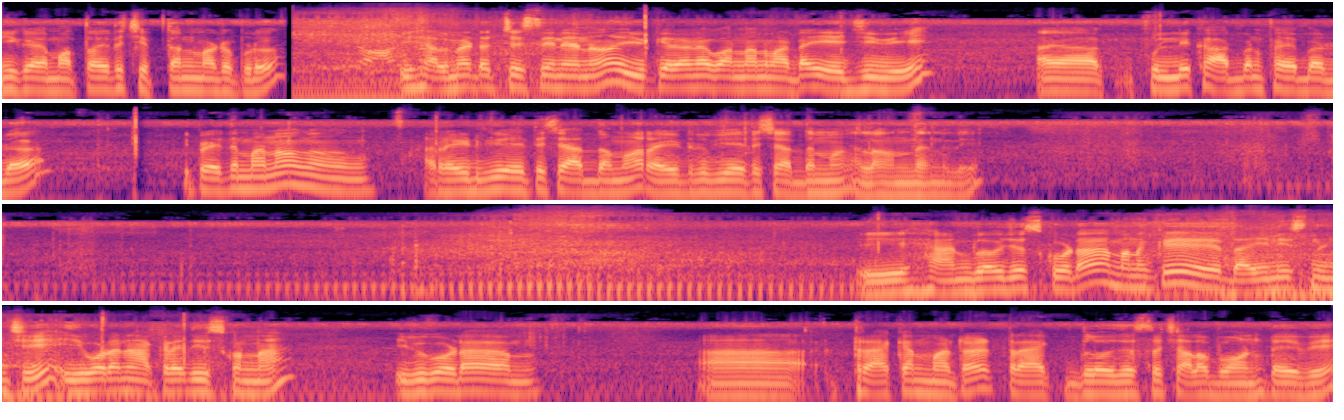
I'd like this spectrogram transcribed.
మీకు మొత్తం అయితే చెప్తాను అనమాట ఇప్పుడు. ఈ హెల్మెట్ వచ్చేసి నేను యూకేలోనే కొన్నాను అనమాట ఏజీవి ఫుల్లీ కార్బన్ ఫైబర్డ్ ఇప్పుడైతే మనం రైడ్ వ్యూ అయితే చేద్దాము రైడ్ రివ్యూ అయితే చేద్దాము ఎలా ఉందనేది. ఈ హ్యాండ్ గ్లౌజెస్ కూడా మనకి దైనీస్ నుంచి ఇవి కూడా నేను అక్కడే తీసుకున్నా. ఇవి కూడా ట్రాక్ అనమాట ట్రాక్ గ్లౌజెస్ చాలా బాగుంటాయి ఇవి.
